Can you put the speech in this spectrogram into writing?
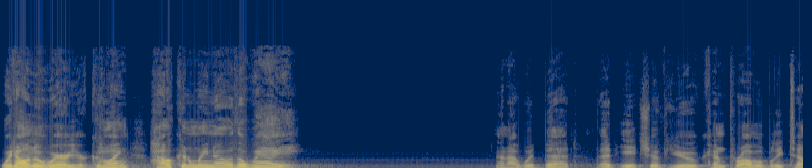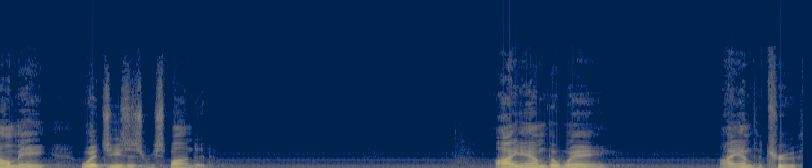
we don't know where you're going. How can we know the way? And I would bet that each of you can probably tell me what Jesus responded I am the way, I am the truth,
